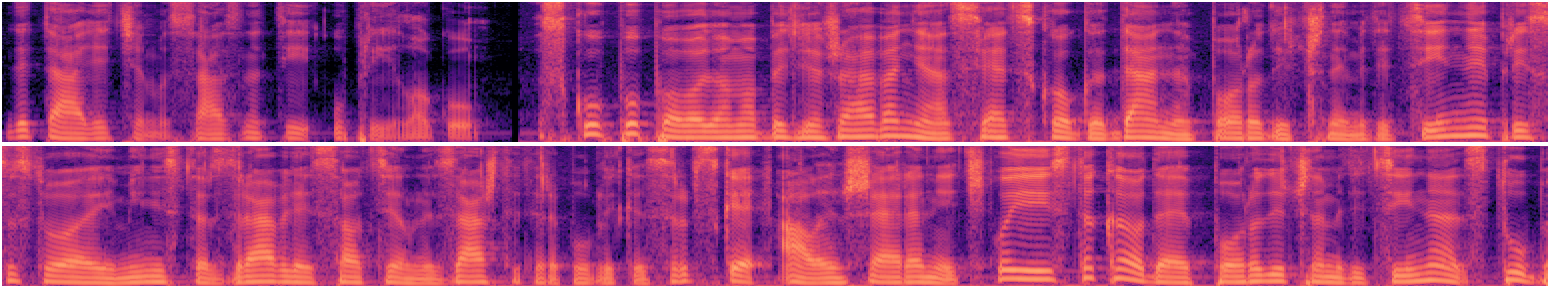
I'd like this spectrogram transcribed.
Detalje ćemo saznati u prilogu. Skupu povodom obilježavanja Svjetskog dana porodične medicine prisustvovao je ministar zdravlja i socijalne zaštite Republike Srpske Alen Šeranić, koji je istakao da je porodična medicina stub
